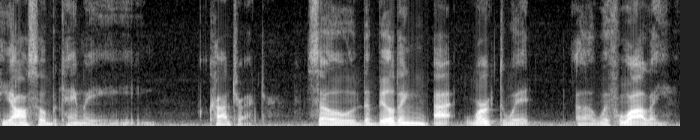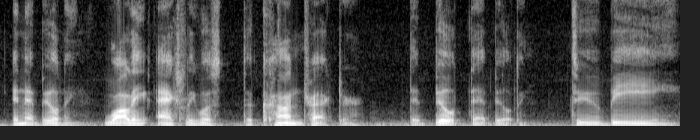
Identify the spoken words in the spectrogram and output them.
he also became a contractor. So the building I worked with, uh, with Wally in that building, Wally actually was the contractor that built that building. To be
